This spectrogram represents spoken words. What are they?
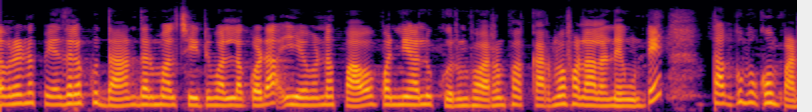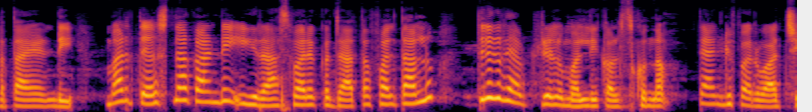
ఎవరైనా పేదలకు దాన ధర్మాలు చేయటం వల్ల కూడా ఏమైనా పావపుణ్యాలు కుర్మ కర్మఫలాలు అనేవి ఉంటే తగ్గుముఖం పడతాయండి. మరి తెలిసినాకండి ఈ రాశి వారి యొక్క జాతక ఫలితాలు తిరిగి రేపటిలో మళ్ళీ కలుసుకుందాం. థ్యాంక్ యూ ఫర్ వాచింగ్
